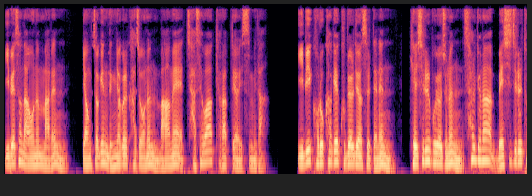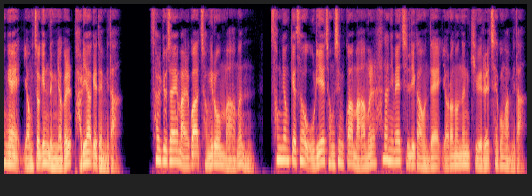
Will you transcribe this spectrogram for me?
입에서 나오는 말은 영적인 능력을 가져오는 마음의 자세와 결합되어 있습니다. 입이 거룩하게 구별되었을 때는 계시를 보여주는 설교나 메시지를 통해 영적인 능력을 발휘하게 됩니다. 설교자의 말과 정의로운 마음은 성령께서 우리의 정신과 마음을 하나님의 진리 가운데 열어놓는 기회를 제공합니다.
